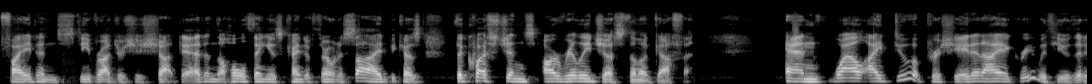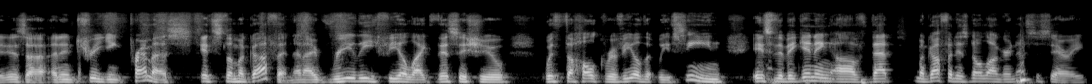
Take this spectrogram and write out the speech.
fight, and Steve Rogers is shot dead, and the whole thing is kind of thrown aside because the questions are really just the MacGuffin. And while I do appreciate and I agree with you that it is a, an intriguing premise, it's the MacGuffin. And I really feel like this issue with the Hulk reveal that we've seen is the beginning of that MacGuffin is no longer necessary.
